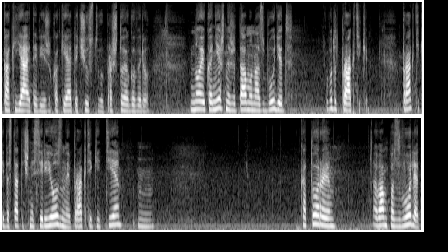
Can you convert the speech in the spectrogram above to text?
как я это вижу, как я это чувствую, про что я говорю. Но и, конечно же, там у нас будет, будут практики. Практики достаточно серьезные, практики те, которые вам позволят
